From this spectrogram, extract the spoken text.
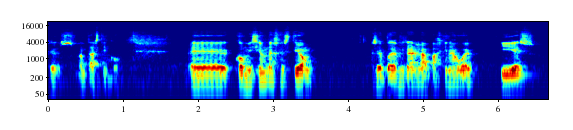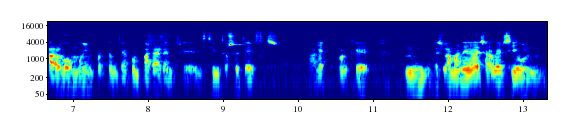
es fantástico. comisión de gestión se puede mirar en la página web y es algo muy importante a comparar entre distintos ETFs, ¿vale? Porque es la manera de saber si un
